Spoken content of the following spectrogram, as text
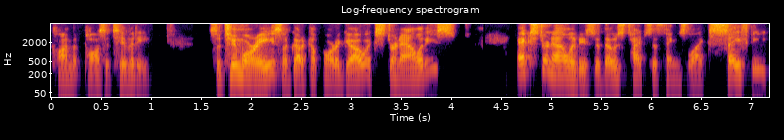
climate positivity. So two more E's. I've got a couple more to go. Externalities. Externalities are those types of things like safety,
